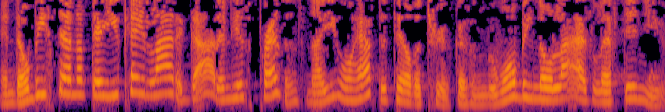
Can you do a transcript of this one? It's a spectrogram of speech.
And don't be standing up there. You can't lie to God in His presence. Now you're gonna have to tell the truth because there won't be no lies left in you.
